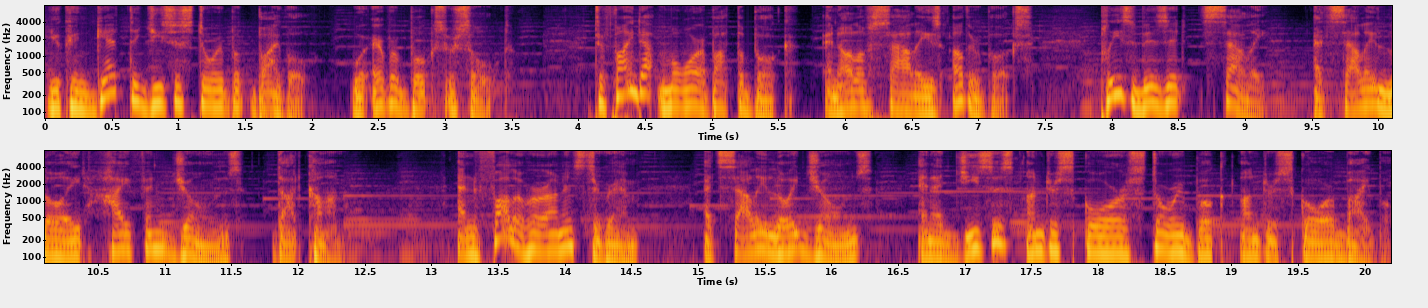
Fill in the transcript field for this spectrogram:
You can get the Jesus Storybook Bible wherever books are sold. To find out more about the book and all of Sally's other books, please visit Sally at sallylloyd-jones.com and follow her on Instagram at Sally Lloyd Jones and at Jesus underscore storybook underscore Bible.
